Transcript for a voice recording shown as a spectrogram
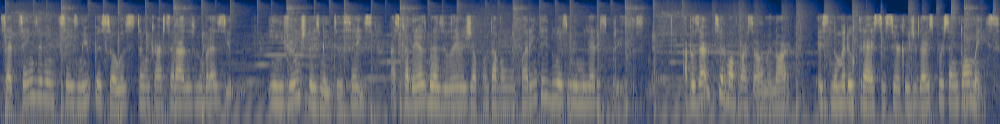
726 mil pessoas estão encarceradas no Brasil, e em junho de 2016, as cadeias brasileiras já contavam com 42 mil mulheres presas. Apesar de ser uma parcela menor, esse número cresce cerca de 10% ao mês,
